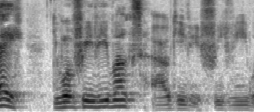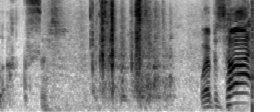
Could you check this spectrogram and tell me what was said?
Hey, you want free V-Bucks? I'll give you free V-Bucks. Weapons hot!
